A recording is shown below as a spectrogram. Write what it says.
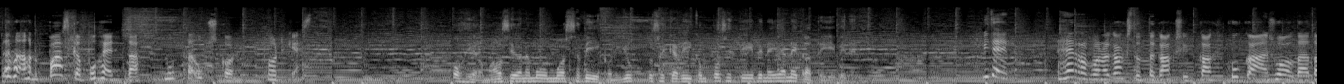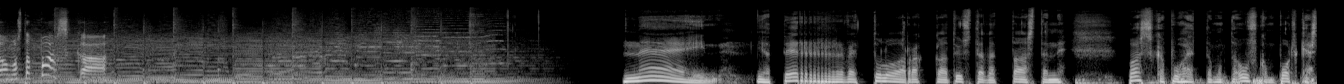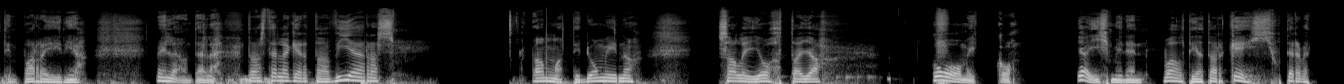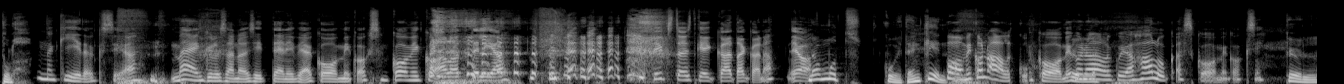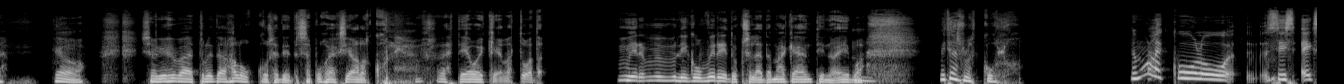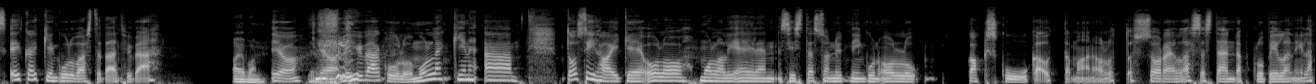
Tämä on paskapuhetta, mutta uskon podcast. Ohjelmaosioina muun muassa viikon juttu sekä viikon positiivinen ja negatiivinen. Miten herra vuonna 2022 kukaan suoltaa tuommoista paskaa? Näin. Ja tervetuloa rakkaat ystävät taas tänne paskapuhetta, mutta uskon podcastin pariin. Ja meillä on täällä taas tällä kertaa vieras, ammattidomina, salijohtaja, koomikko ja ihminen, Valtiatar Keiju. Tervetuloa. No kiitoksia. Mä en kyllä sanoisi itteeni vielä koomikoksi. Koomikko-aloittelija. 11 keikkaa takana. Joo. No mut kuitenkin. Koomikon alku. Koomikon Kyllä. alku ja halukas koomikoksi. Kyllä. Joo. Se onkin hyvä, että tuli tämä halukkuus heti tässä puheeksi alkuun, niin lähtee oikealla tuota vir, niin kuin virityksellä tämä käyntiin, no ei vaan. Mm. Mitä sulle kuuluu? No mulle kuuluu, siis eikö, eikö kaikkien kuulu vastata, että hyvää? Aivan. Joo, Joo. joo niin hyvää kuuluu mullekin. Ää, tosi haikea olo. Mulla oli eilen, siis tässä on nyt niin kuin ollut kaksi kuukautta. Mä oon ollut tuossa Sorellassa stand-up-klubilla niillä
